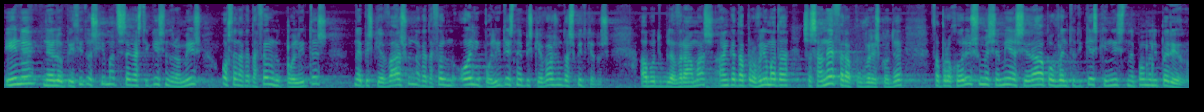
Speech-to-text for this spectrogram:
είναι να ελοποιηθεί το σχήμα της εργαστικής συνδρομής ώστε να καταφέρουν οι πολίτες να επισκευάσουν, να καταφέρουν όλοι οι πολίτες να επισκευάσουν τα σπίτια τους. Από την πλευρά μας, αν και τα προβλήματα σας ανέφερα που βρίσκονται, θα προχωρήσουμε σε μια σειρά από βελτιωτικές κινήσεις την επόμενη περίοδο.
